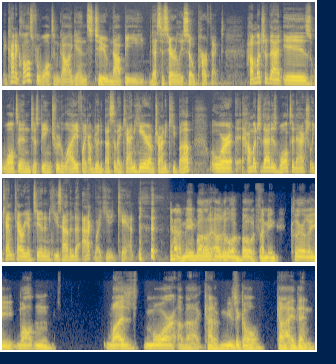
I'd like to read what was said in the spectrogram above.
it kind of calls for Walton Goggins to not be necessarily so perfect. How much of that is Walton just being true to life, like I'm doing the best that I can here, I'm trying to keep up, or how much of that is Walton actually can carry a tune and he's having to act like he can't? yeah, I mean, well, a little of both. I mean, clearly Walton was more of a kind of musical guy than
